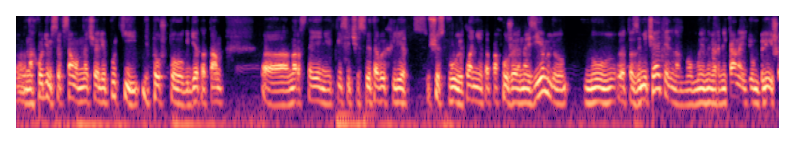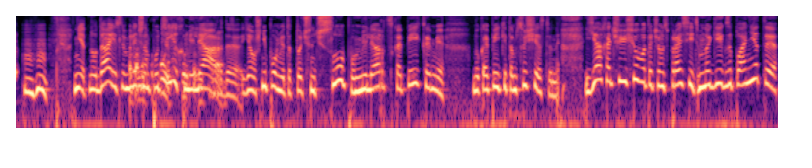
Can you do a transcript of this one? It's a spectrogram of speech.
находимся в самом начале пути. И то, что где-то там а, на расстоянии тысячи световых лет существует планета, похожая на Землю, ну, это замечательно, но мы наверняка найдем ближе. Угу. Нет, ну да, если в Млечном Пути их миллиарды, начинается. я уж не помню это точное число, по миллиард с копейками, но копейки там существенные. Я хочу еще вот о чем спросить. Многие экзопланеты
